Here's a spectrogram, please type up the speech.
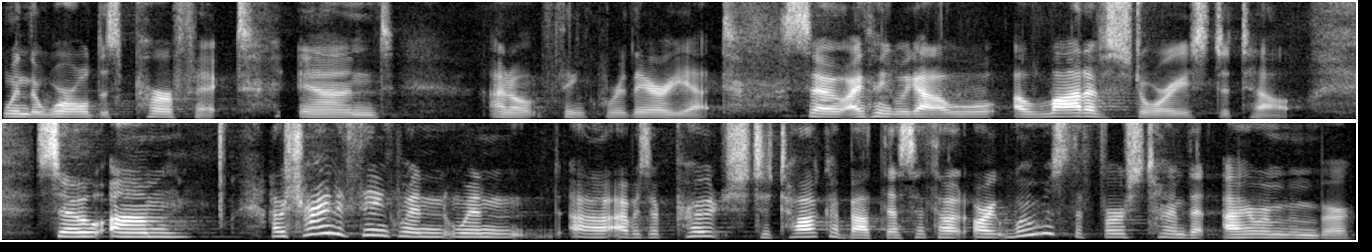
when the world is perfect. And I don't think we're there yet. So I think we got a, a lot of stories to tell. So um, I was trying to think when, when uh, I was approached to talk about this, I thought, all right, when was the first time that I remember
